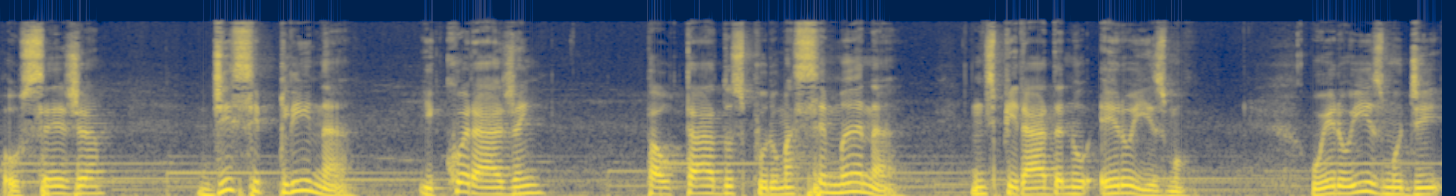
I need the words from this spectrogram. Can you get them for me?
ou seja, disciplina e coragem pautados por uma semana inspirada no heroísmo o heroísmo de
